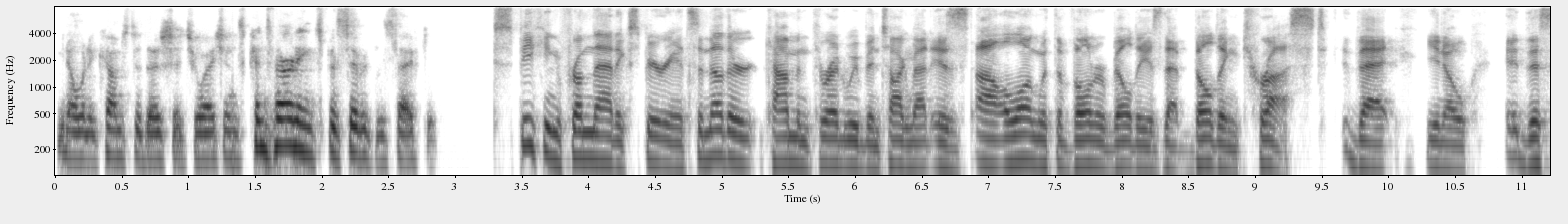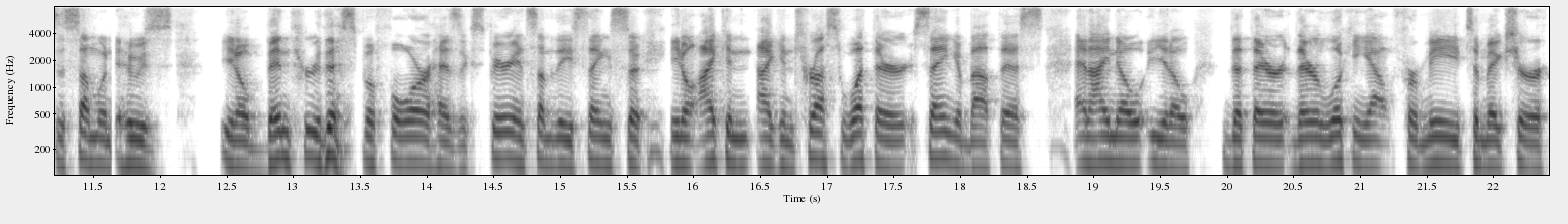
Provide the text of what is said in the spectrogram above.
you know, when it comes to those situations concerning specifically safety. Speaking from that experience, another common thread we've been talking about is, uh, along with the vulnerability, is that building trust. That you know, this is someone who's you know been through this before has experienced some of these things so you know i can i can trust what they're saying about this and i know you know that they're they're looking out for me to make sure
